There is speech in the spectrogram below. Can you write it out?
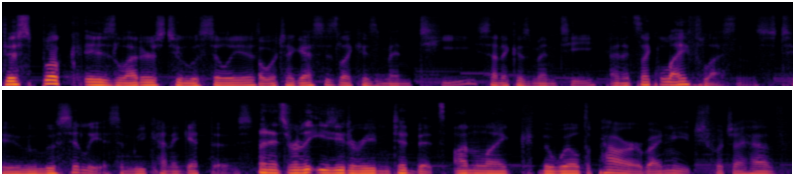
This book is Letters to Lucilius, which I guess is like his mentee, Seneca's mentee, and it's like life lessons to Lucilius, and we kind of get those. And it's really easy to read in tidbits, unlike The Will to Power by Nietzsche, which I have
